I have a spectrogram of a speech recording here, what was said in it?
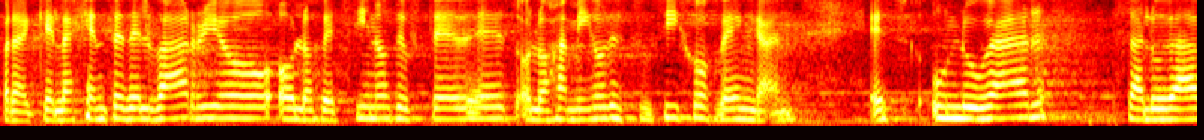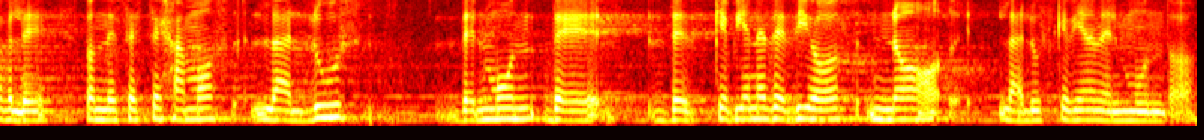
para que la gente del barrio o los vecinos de ustedes o los amigos de sus hijos vengan. Es un lugar saludable donde festejamos la luz del mundo que viene de Dios, no la luz que viene del mundo.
